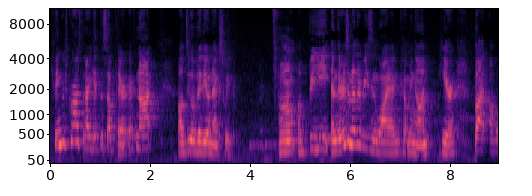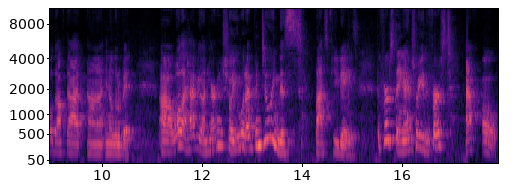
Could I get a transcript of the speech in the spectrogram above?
fingers crossed that I get this up there. If not, I'll do a video next week. Um, I'll be, and there's another reason why I'm coming on here, but I'll hold off that uh, in a little bit. Uh, while I have you on here, I'm going to show you what I've been doing this last few days. The first thing, I'm going to show you the first FO.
